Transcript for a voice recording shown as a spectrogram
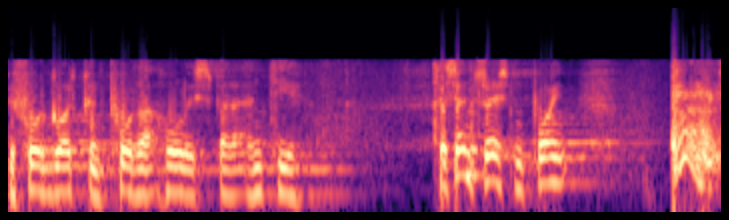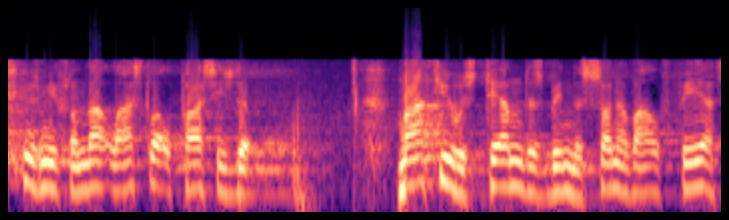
before God can pour that Holy Spirit into you. It's an interesting point, excuse me, from that last little passage that Matthew was termed as being the son of Alphaeus.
